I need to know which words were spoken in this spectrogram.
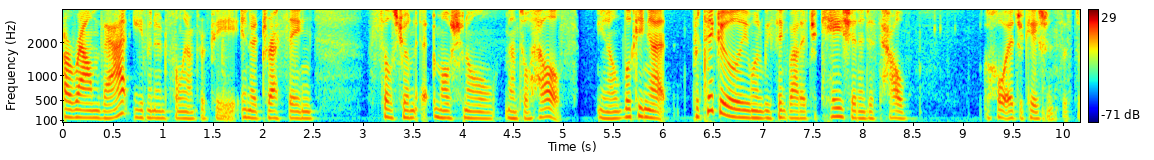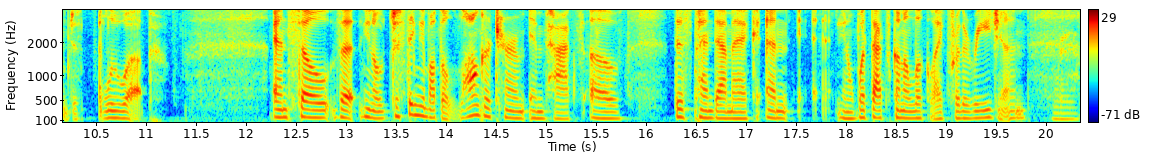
around that, even in philanthropy, in addressing social and emotional mental health. You know, looking at particularly when we think about education and just how the whole education system just blew up. And so the you know just thinking about the longer term impacts of this pandemic and you know what that's going to look like for the region Right.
